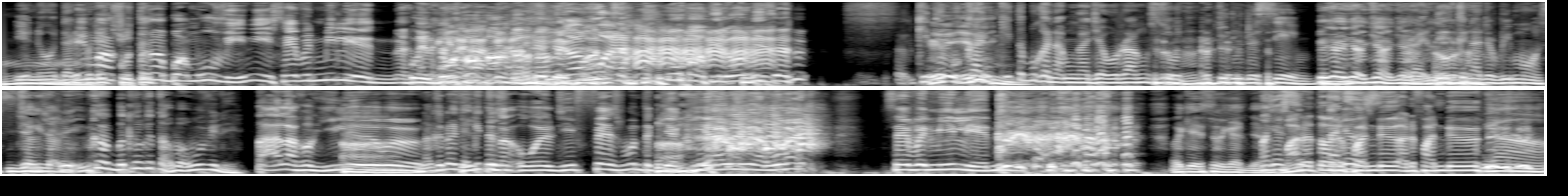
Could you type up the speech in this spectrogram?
Oh. You know, dari- Memang aku cerita- tengah buat movie ni 7 million. Tengah buat lah. Kita Eh, bukan eh. kita bukan nak mengajar orang so to do the same. Kejap, kejap, kejap. Right, dia kejap. kena ada remorse. Kejap, kejap. Ni, Kau betul ke tak buat movie ni? Tak lah kau gila Ah, apa. nak kena ajak kita, nak OLG Fest pun terkial-kial ni nak buat 7 million. Okay, silakan je. Macam Mana tahu ada funder, ada funder. Ya,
